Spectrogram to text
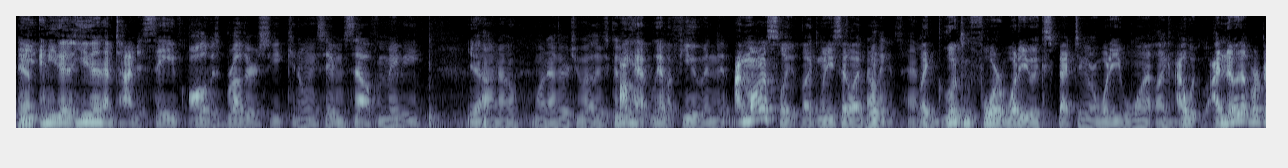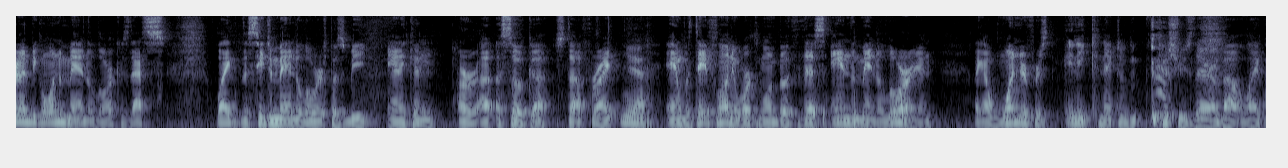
and, Yeah. he, and he doesn't he doesn't have time to save all of his brothers. He can only save himself and maybe Yeah. I don't know one other, two others. Because we have we have a few in the. I'm honestly like when you say like what- think it's him. like looking forward, what are you expecting or what do you want? Like I I know that we're going to be going to Mandalore because that's like the Siege of Mandalore is supposed to be Anakin or uh, Ahsoka stuff, right? Yeah. And with Dave Filoni working on both this and the Mandalorian, like I wonder if there's any connective tissues there about like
